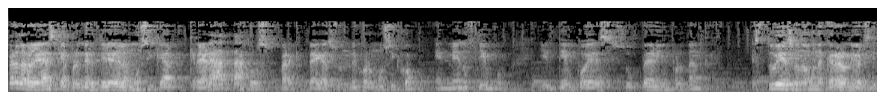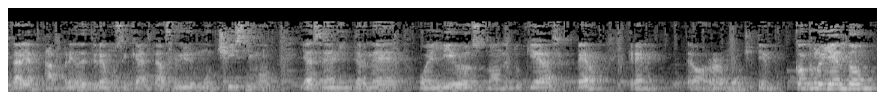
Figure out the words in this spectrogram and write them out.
Pero la realidad es que aprender teoría de la música creará atajos para que te hagas un mejor músico en menos tiempo. Y el tiempo es súper importante. Estudies o no una carrera universitaria, aprende teoría musical, te va a servir muchísimo, ya sea en internet o en libros, donde tú quieras, pero créeme, te va a ahorrar mucho tiempo. Concluyendo,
